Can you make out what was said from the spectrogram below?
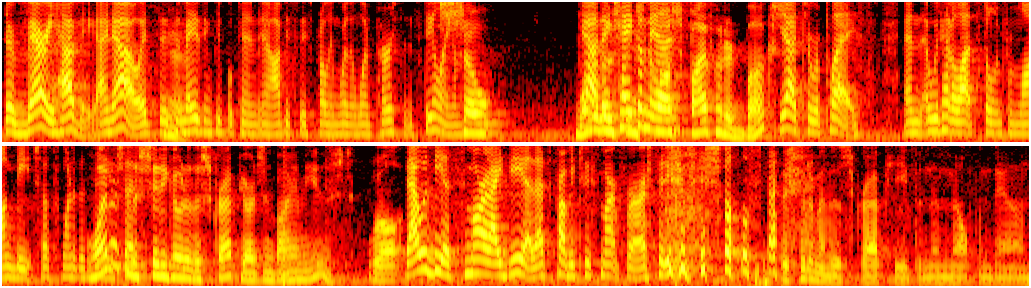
They're very heavy. I know. It's it's Yeah. amazing. People can. You know, obviously, it's probably more than one person stealing them. So, one Yeah, of they those take things 'em in. cost 500 bucks. yeah, to replace. And and we've had a lot stolen from Long Beach. That's one of the cities Why doesn't that. the city go to the scrap yards and buy them used? Well, that would be a smart idea. That's probably too smart for our city's officials. they put them in the scrap heap and then melt them down.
